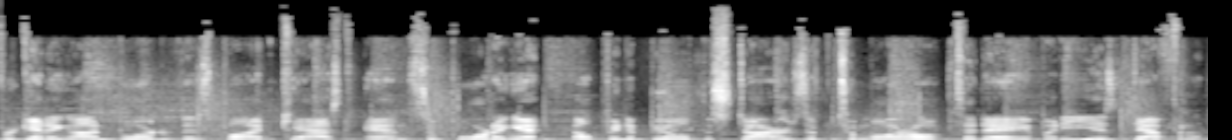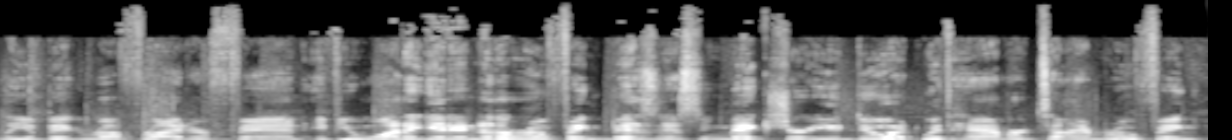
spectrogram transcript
for getting on board with this podcast and supporting it, helping to build the stars of tomorrow today. But he is definitely a big Rough Rider fan. If you want to get into the roofing business, make sure you do it with Hammer Time Roofing.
